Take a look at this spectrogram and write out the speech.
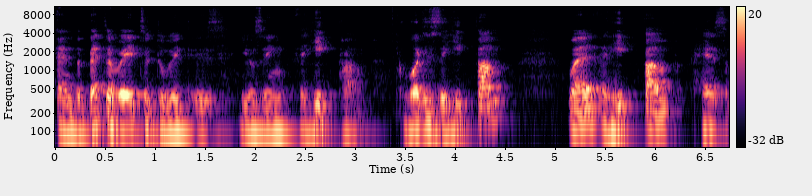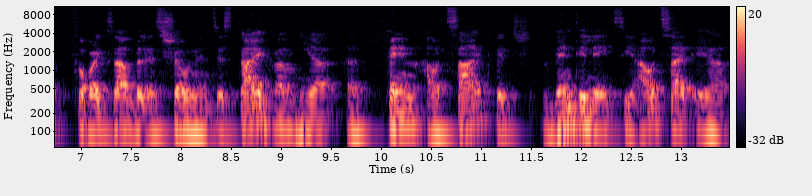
and the better way to do it is using a heat pump. What is a heat pump? Well, a heat pump has, for example, as shown in this diagram here, a fan outside which ventilates the outside air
